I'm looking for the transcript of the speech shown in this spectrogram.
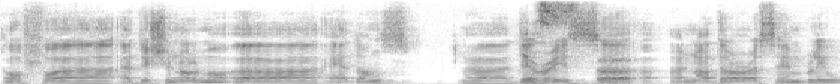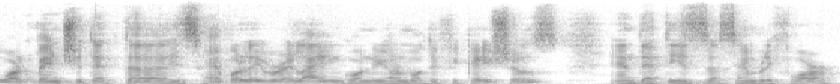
of uh, additional uh, add-ons. Uh, there yes, is uh, another assembly workbench that uh, is heavily relying on your modifications and that is assembly 4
